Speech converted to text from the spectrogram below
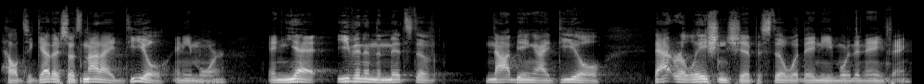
held together, so it's not ideal anymore. And yet, even in the midst of not being ideal, that relationship is still what they need more than anything.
